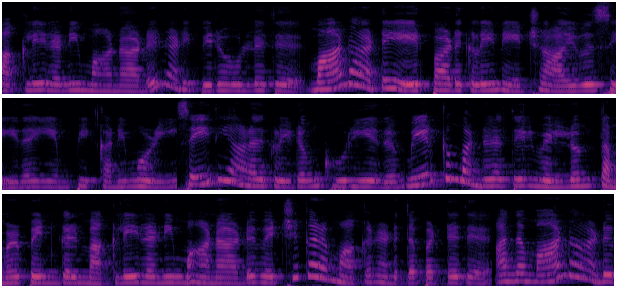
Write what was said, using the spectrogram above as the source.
மகளிர் அணி மாநாடு நடைபெற உள்ளது. மாநாட்டு ஏற்பாடுகளை நேற்று ஆய்வு செய்த எம்பி கனிமொழி செய்தியாளர்களிடம் கூறியது மேற்கு மண்டலத்தில் வெல்லும் தமிழ் பெண்கள் மகளிர் அணி மாநாடு வெற்றிகரமாக நடத்தப்பட்டது. அந்த மாநாடு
